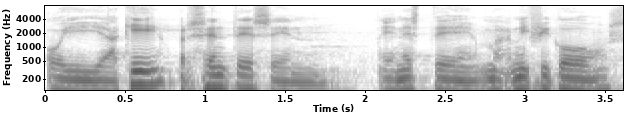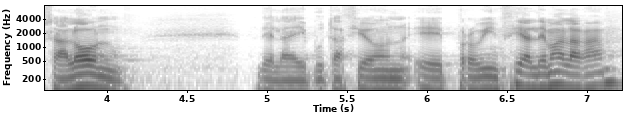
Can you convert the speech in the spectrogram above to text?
hoy aquí, presentes en, este magnífico salón de la Diputación eh, Provincial de Málaga.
